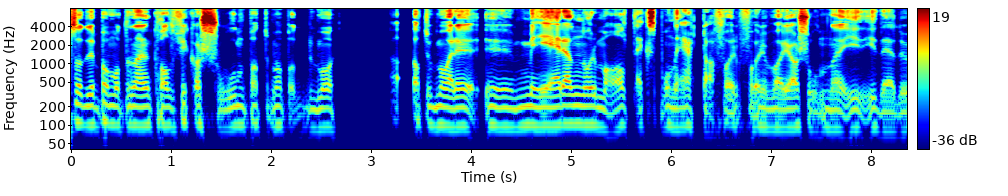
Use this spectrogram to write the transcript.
så det, på en måte, det er en kvalifikasjon på at du må, du må, at du må være uh, mer enn normalt eksponert da, for, for variasjonene i, i det du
